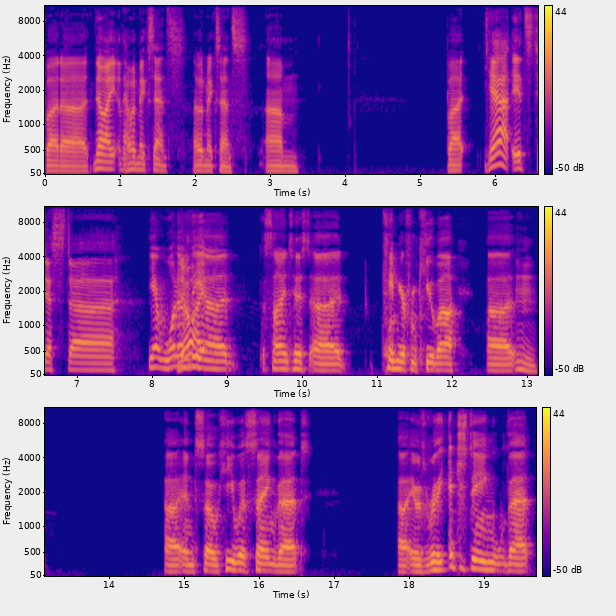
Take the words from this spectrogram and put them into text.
But uh no, I that would make sense. That would make sense. Um. But yeah, it's just uh. Yeah, one No, of the I- uh, scientists uh, came here from Cuba, uh, mm, uh, and so he was saying that uh, it was really interesting that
